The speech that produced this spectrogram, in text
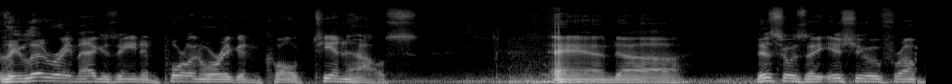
the literary magazine in Portland, Oregon called Tin House. And uh, this was a issue from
